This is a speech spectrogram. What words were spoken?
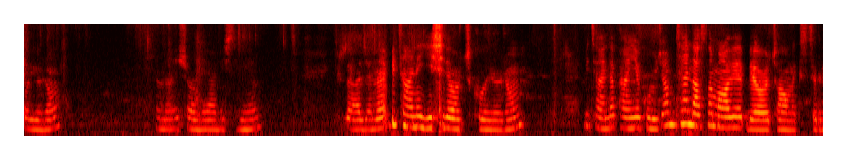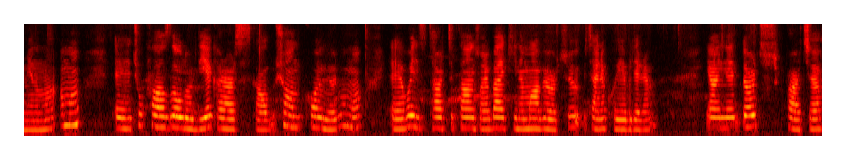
koyuyorum. Hemen şöyle yerleştireyim. Güzelce. Bir tane yeşil örtü koyuyorum. Bir tane de penye koyacağım. Bir tane de aslında mavi bir örtü almak istedim yanıma. Ama e, çok fazla olur diye kararsız kaldım. Şu an koymuyorum ama e, valizi tarttıktan sonra belki yine mavi örtü bir tane koyabilirim. Yani 4 parça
